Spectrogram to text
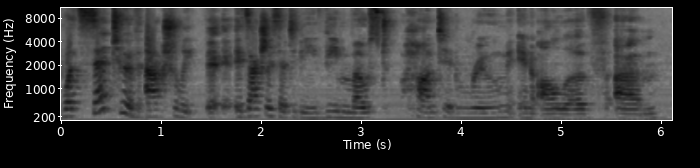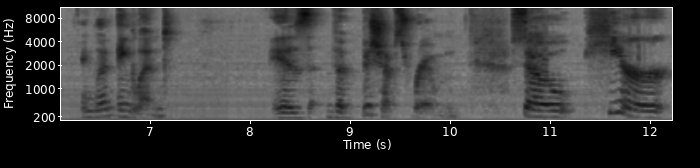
what's said to have actually, it's actually said to be the most haunted room in all of um, England. England is the bishop's room. So here,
